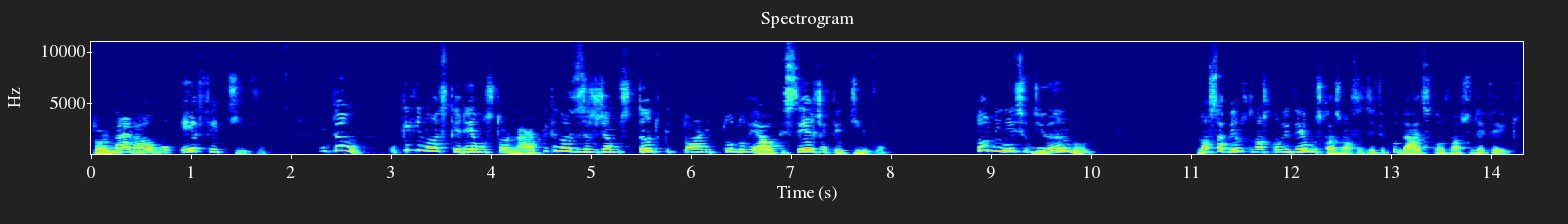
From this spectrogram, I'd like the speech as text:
tornar algo efetivo. Então, o que, que nós queremos tornar? O que, que nós desejamos tanto que torne tudo real, que seja efetivo? Todo início de ano, nós sabemos que nós convivemos com as nossas dificuldades, com os nossos defeitos.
